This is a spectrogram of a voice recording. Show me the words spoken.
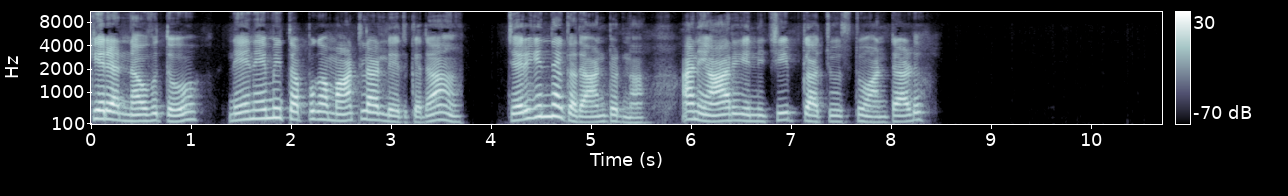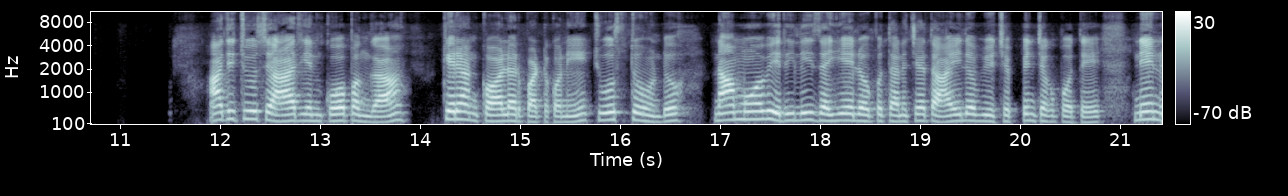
కిరణ్ నవ్వుతూ నేనేమీ తప్పుగా మాట్లాడలేదు కదా? జరిగిందే కదా అంటున్నా అని ఆర్యన్ని చీప్గా చూస్తూ అంటాడు. అది చూసి ఆర్యన్ కోపంగా కిరణ్ కాలర్ పట్టుకొని చూస్తూ ఉండు. నా మూవీ రిలీజ్ అయ్యేలోపు తన చేత ఐ లవ్ యూ చెప్పించకపోతే నేను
